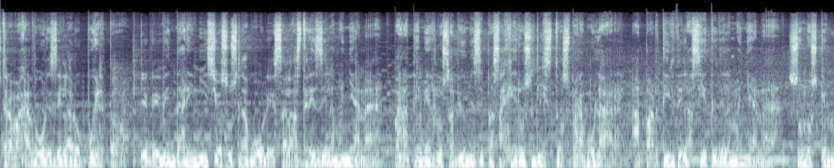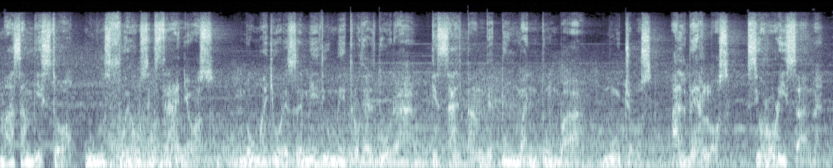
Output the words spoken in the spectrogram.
trabajadores del aeropuerto, que deben dar inicio a sus labores a las 3 de la mañana para tener los aviones de pasajeros listos para volar a partir de las 7 de la mañana, son los que más han visto unos fuegos extraños, no mayores de medio metro de altura, que saltan de tumba en tumba. Muchos, al verlos, se horrorizan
